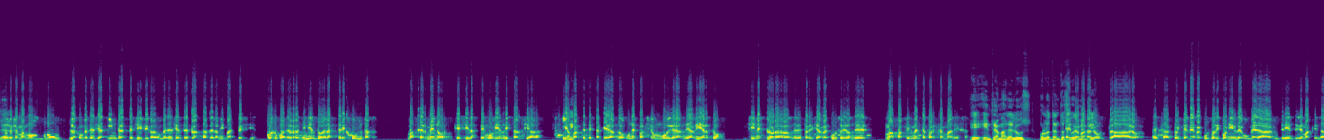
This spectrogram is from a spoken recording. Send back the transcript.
lo que llamamos la competencia intraespecífica, la competencia entre plantas de la misma especie. Con lo cual el rendimiento de las tres juntas va a ser menor que si las tengo bien distanciadas. Y aparte te está quedando un espacio muy grande abierto, sin explorar, donde desperdiciar recursos y donde más fácilmente aparezcan malezas. Eh, entra más la luz, por lo tanto seguramente... Entra más la luz, claro, exacto, y tener recursos disponibles, humedad, nutrientes y demás, que la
